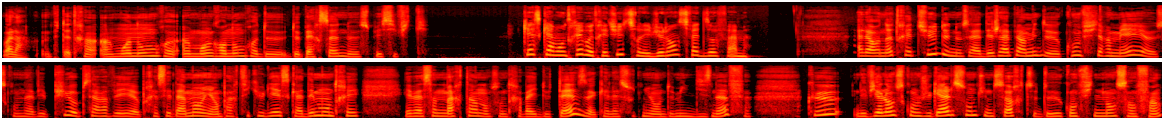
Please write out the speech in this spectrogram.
voilà, peut-être un, moins nombre, un moins grand nombre de personnes spécifiques. Qu'est-ce qu'a montré votre étude sur les violences faites aux femmes? Alors notre étude nous a déjà permis de confirmer euh, ce qu'on avait pu observer euh, précédemment et en particulier ce qu'a démontré Eva Saint-Martin dans son travail de thèse qu'elle a soutenu en 2019, que les violences conjugales sont une sorte de confinement sans fin,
